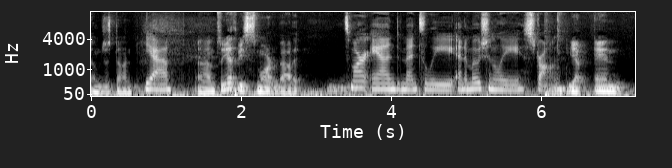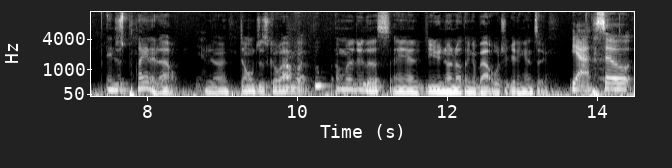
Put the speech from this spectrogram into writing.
I'm just done. Yeah. Um, so you have to be smart about it. Smart and mentally and emotionally strong. Yep. And and just plan it out. Yeah. You know, don't just go out and be like, Boop, I'm going to do this, and you know nothing about what you're getting into. Yeah. So,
